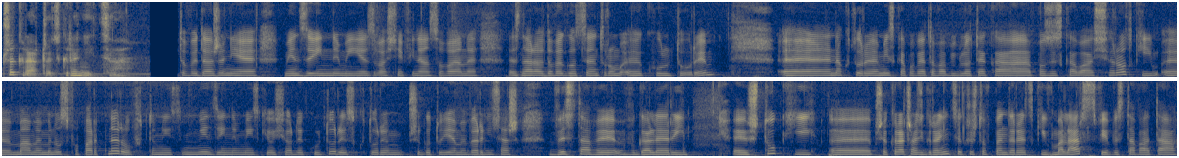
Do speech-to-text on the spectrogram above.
Przekraczać granice. To wydarzenie między innymi jest właśnie finansowane z Narodowego Centrum y, Kultury, e, na które Miejska Powiatowa Biblioteka pozyskała środki. E, Mamy mnóstwo partnerów, w tym między innymi Miejski Ośrodek Kultury, z którym przygotujemy wernisaż wystawy w Galerii Sztuki Przekraczać granice Krzysztof Penderecki w malarstwie. Wystawa ta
